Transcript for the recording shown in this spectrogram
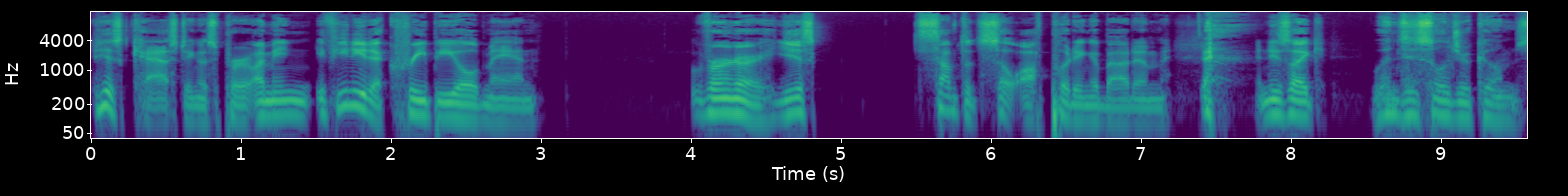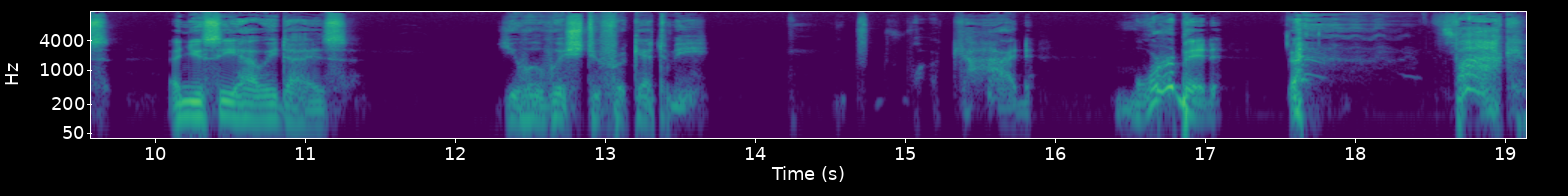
his casting is per I mean, if you need a creepy old man, Werner, you just something so off putting about him. and he's like, When the soldier comes and you see how he dies, you will wish to forget me. God, morbid. Fuck.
